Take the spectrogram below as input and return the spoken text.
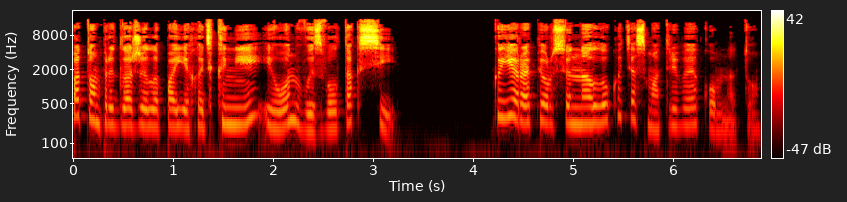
Потом предложила поехать к ней, и он вызвал такси. Кьер оперся на локоть, осматривая комнату.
